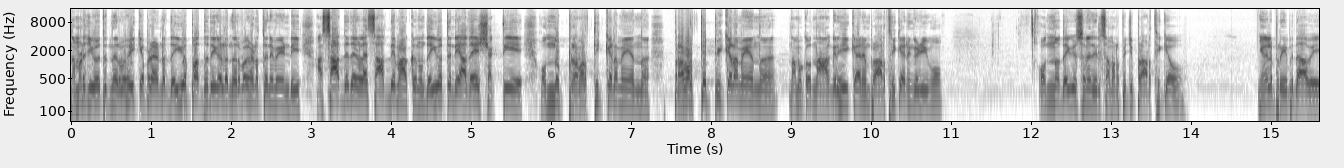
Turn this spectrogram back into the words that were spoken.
നമ്മുടെ ജീവിതത്തിൽ നിർവഹിക്കപ്പെടേണ്ട ദൈവ പദ്ധതികളുടെ നിർവഹണത്തിന് വേണ്ടി അസാധ്യതകളെ സാധ്യമാക്കുന്ന ദൈവത്തിന്റെ അതേ ശക്തിയെ ഒന്ന് പ്രവർത്തിക്കണമേ എന്ന് പ്രവർത്തിപ്പിക്കണമേ എന്ന് നമുക്കൊന്ന് ആഗ്രഹിക്കാനും പ്രാർത്ഥിക്കാനും കഴിയുമോ? ഒന്ന് ദൈവസന്നിധിയിൽ സമർപ്പിച്ച് പ്രാർത്ഥിക്കാവോ? ഞങ്ങൾ പ്രിയപിതാവേ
